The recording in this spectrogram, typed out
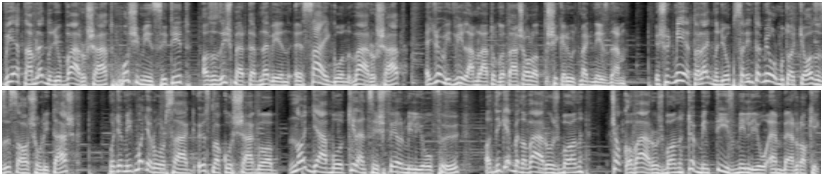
Vietnám legnagyobb városát, Ho Chi Minh City-t, azaz ismertebb nevén Saigon városát egy rövid villámlátogatás alatt sikerült megnéznem. És hogy miért a legnagyobb, szerintem jól mutatja az az összehasonlítás, hogy amíg Magyarország összlakossága nagyjából 9,5 millió fő, addig ebben a városban, csak a városban több mint 10 millió ember lakik.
